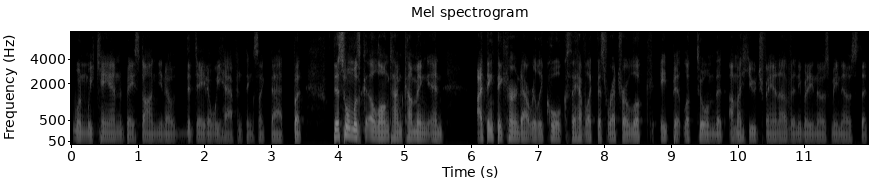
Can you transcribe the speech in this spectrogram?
when we can based on you know the data we have and things like that. But this one was a long time coming, and I think they turned out really cool because they have like this retro look, 8 bit look to them that I'm a huge fan of. Anybody knows me knows that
